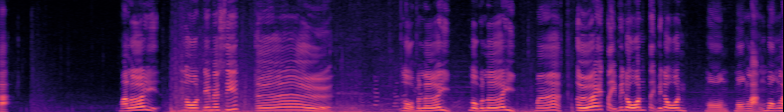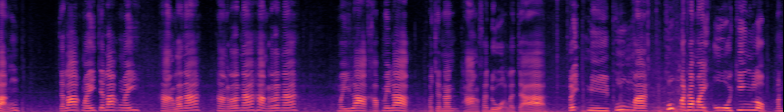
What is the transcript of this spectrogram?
ละ มาเลยโหลดเนเมซิสเออโหลดมาเลย โหลดมาเลย มา เอ้ยเตะไม่โดนเตะไม่โดน มองมองหลังมองหลัง จะลากไหมจะลากไหม ห่างแล้วนะ ห่างแล้วนะ ห่างแล้วนะ ไม่ลากครับไม่ลาก เพราะฉะนั้นทางสะดวกละจ้า เฮ้ยมีพุ่งมา พุ่งมาทำไมโอ้กิ้งหลบ มัน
